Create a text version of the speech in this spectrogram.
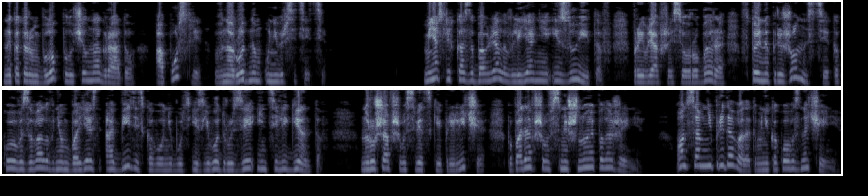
на котором Блок получил награду, а после — в Народном университете. Меня слегка забавляло влияние иезуитов, проявлявшееся у Робера в той напряженности, какую вызывала в нем боязнь обидеть кого-нибудь из его друзей-интеллигентов, нарушавшего светские приличия, попадавшего в смешное положение. Он сам не придавал этому никакого значения.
